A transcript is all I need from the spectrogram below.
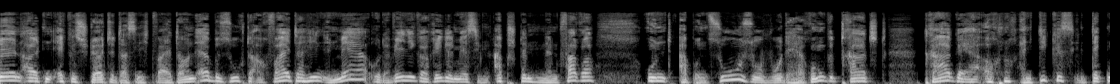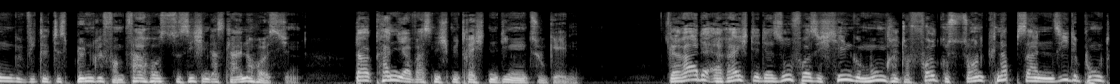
Den alten Eckes störte das nicht weiter und er besuchte auch weiterhin in mehr oder weniger regelmäßigen Abständen den Pfarrer und ab und zu, so wurde herumgetratscht, trage er auch noch ein dickes, in Decken gewickeltes Bündel vom Pfarrhaus zu sich in das kleine Häuschen. Da kann ja was nicht mit rechten Dingen zugehen. Gerade erreichte der so vor sich hingemunkelte Volkeszorn knapp seinen Siedepunkt,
